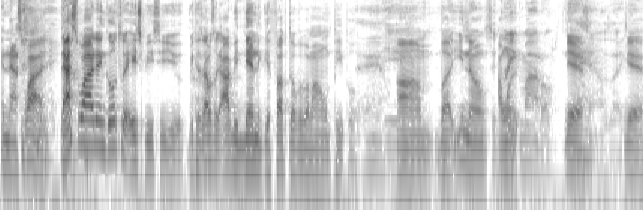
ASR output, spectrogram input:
and that's why. That's why I didn't go to a HBCU because I was like, I'd be damned to get fucked over by my own people. Damn. Um, but you know, It's a I great want, model. yeah, Sounds like. yeah,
